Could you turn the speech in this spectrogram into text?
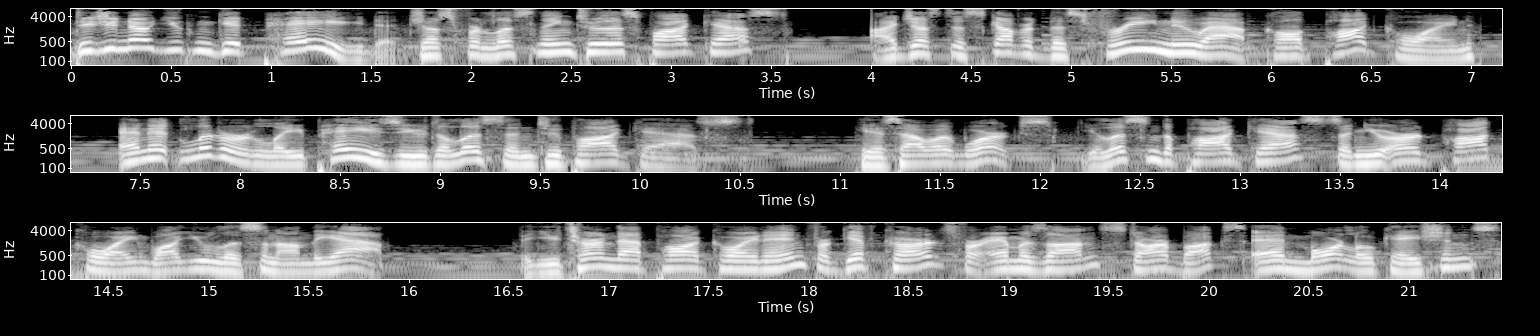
Did you know you can get paid just for listening to this podcast? I just discovered this free new app called Podcoin, and it literally pays you to listen to podcasts. Here's how it works. You listen to podcasts and you earn Podcoin while you listen on the app. Then you turn that Podcoin in for gift cards for Amazon, Starbucks, and more locations.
